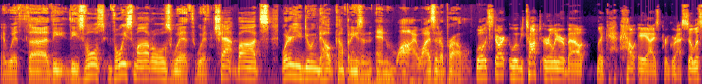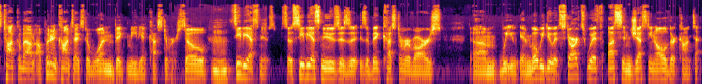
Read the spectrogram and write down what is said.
with uh, the, these voice, voice models, with with chatbots. What are you doing to help companies, and, and why? Why is it a problem? Well, it start. Well, we talked earlier about like how AI's progressed. So let's talk about. I'll put it in context of one big media customer. So CBS News. So CBS News is a, is a big customer of ours. Um, we and what we do, it starts with us ingesting all of their content.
